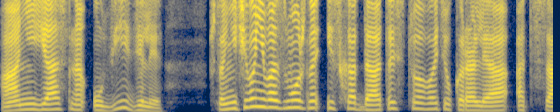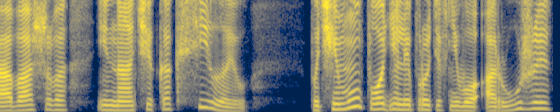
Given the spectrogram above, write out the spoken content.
а они ясно увидели, что ничего невозможно исходатайствовать у короля, отца вашего, иначе как силою. Почему подняли против него оружие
